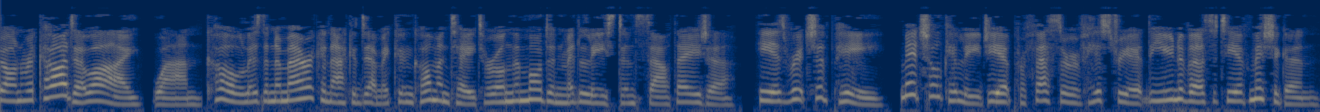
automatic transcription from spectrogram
John Ricardo I. Juan. Cole is an American academic and commentator on the modern Middle East and South Asia. He is Richard P. Mitchell Collegiate Professor of History at the University of Michigan.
